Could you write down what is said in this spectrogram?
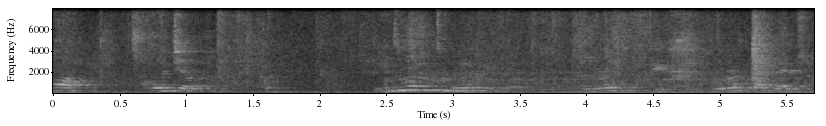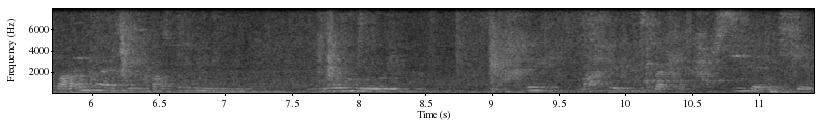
Нохоогоо хөөж явах. Энэ мөр Мөрөдөө байж баруун найзын батын юм мөр махыг махыг захыг харсан байлээ.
